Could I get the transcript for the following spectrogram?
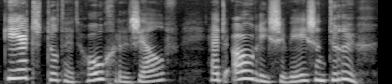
keert tot het hogere zelf, het aurische wezen terug.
